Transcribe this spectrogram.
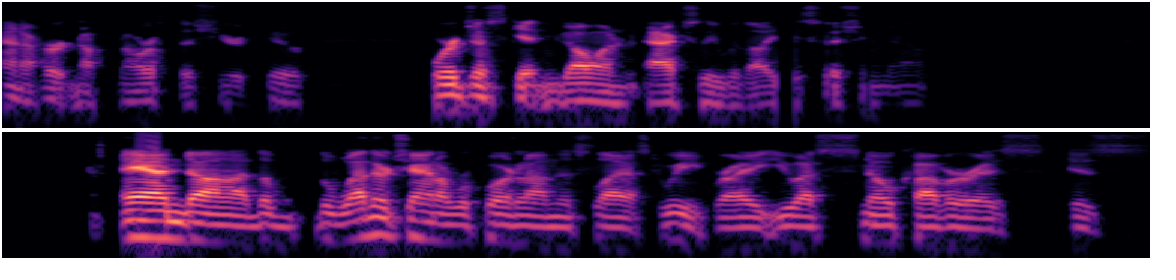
kind of hurting up north this year too. We're just getting going actually with ice fishing now. And uh, the the Weather Channel reported on this last week, right? U.S. snow cover is is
